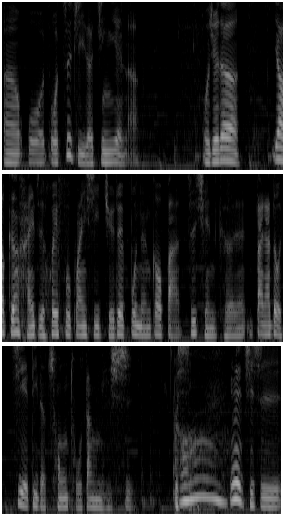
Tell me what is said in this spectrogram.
呃，我我自己的经验啦，我觉得要跟孩子恢复关系，绝对不能够把之前可能大家都有芥蒂的冲突当没事，不行，哦、因为其实。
